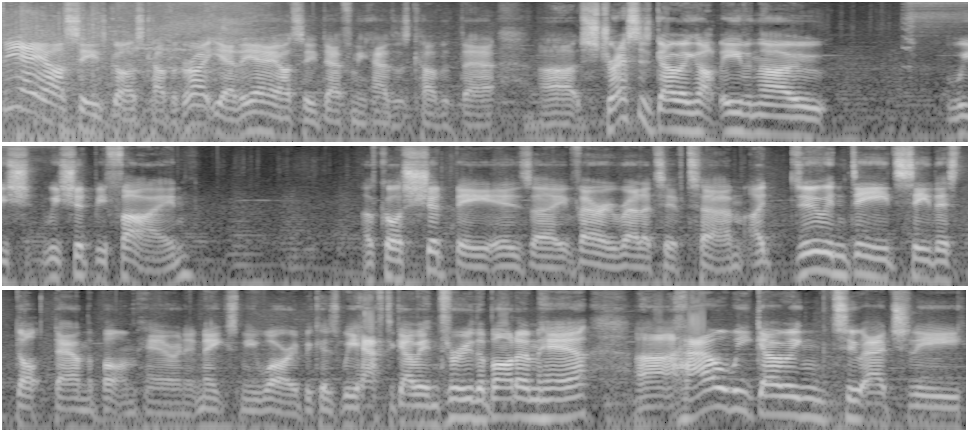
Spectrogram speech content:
the ARC's got us covered, right? Yeah, the ARC definitely has us covered there. Uh, stress is going up even though we, sh we should be fine. Of course, should be is a very relative term. I do indeed see this dot down the bottom here, and it makes me worry because we have to go in through the bottom here. Uh, how are we going to actually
